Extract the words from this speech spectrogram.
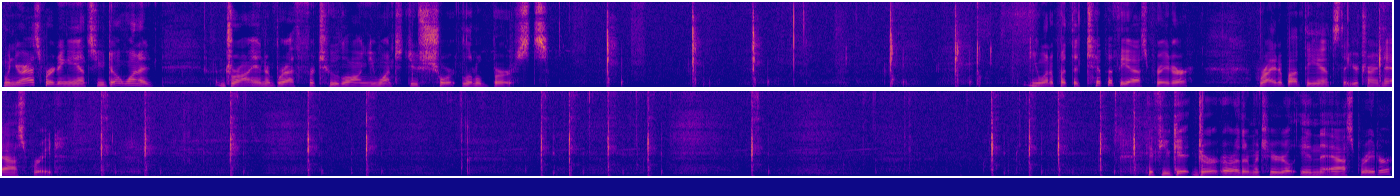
When you're aspirating ants, you don't want to draw in a breath for too long. You want to do short little bursts. You want to put the tip of the aspirator right above the ants that you're trying to aspirate. If you get dirt or other material in the aspirator,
